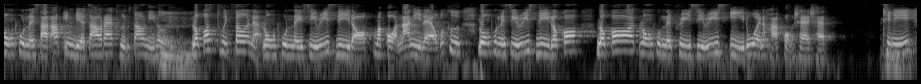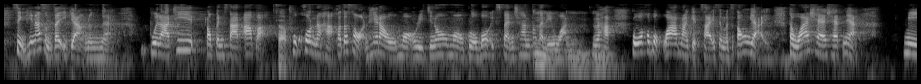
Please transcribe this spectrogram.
ลงทุนในสตาร์ทอัพอินเดียเจ้าแรกคือเจ้านี้เลยอืมแล้วก็ Twitter เนี่ยลงทุนในซีรีส์ D Dog มาก่อนหน้านี้แล้ว ก็คือลงทุนในซีรีส์ D แล้วก็แล้วก็ลงทุนใน Pre Series E ด้วยนะคะของ ShareChat ทีนี้สิ่งที่น่าสนใจอีกอย่างหนึ่งเนี่ยเวลาที่เราเป็นสตาร์ทอัพอะครับทุกคนนะคะเขาจะสอนให้เรามอง original มอง global expansion ตั้งแต่ day one อืมใช่ไหมคะเพราะว่าเขาบอกว่า market size เนี่ยมันจะต้องใหญ่ แต่ว่า ShareChat เนี่ยมี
